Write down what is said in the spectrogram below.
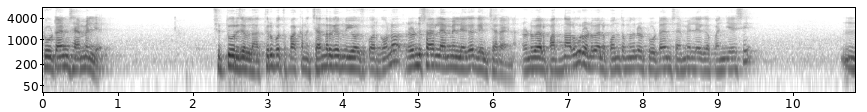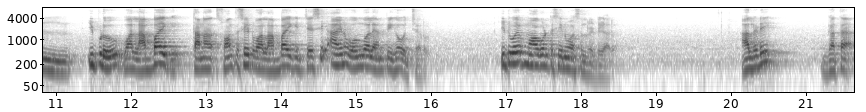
టూ టైమ్స్ ఎమ్మెల్యే. చిత్తూరు జిల్లా తిరుపతి పక్కన చంద్రగిరి నియోజకవర్గంలో రెండుసార్లు ఎమ్మెల్యేగా గెలిచారు ఆయన. రెండు వేల పద్నాలుగు రెండు వేల పంతొమ్మిదిలో టూ టైమ్స్ ఎమ్మెల్యేగా పనిచేసి ఇప్పుడు వాళ్ళ అబ్బాయికి తన సొంత సీటు వాళ్ళ అబ్బాయికి ఇచ్చేసి ఆయన ఒంగోలు ఎంపీగా వచ్చారు. ఇటువైపు మాగుంట శ్రీనివాసులరెడ్డి గారు. ఆల్రెడీ గత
